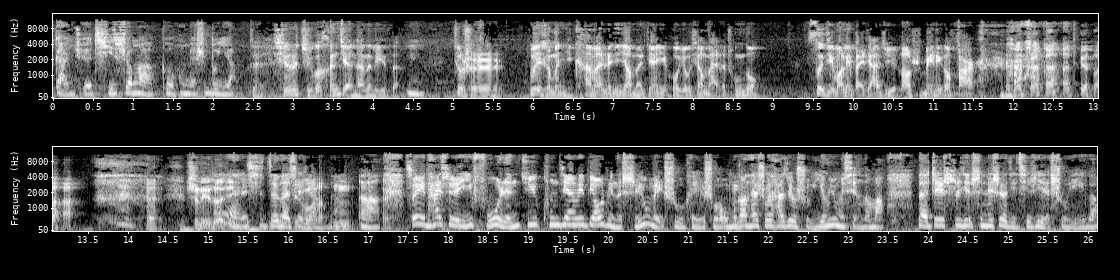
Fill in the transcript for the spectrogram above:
感觉提升啊，各方面是不一样。对，其实举个很简单的例子，嗯，就是。为什么你看完人家样板间以后有想买的冲动，自己往里摆家具，老是没那个范儿，对吧？室内设计嗯是真的是这样的，嗯啊，所以它是以服务人居空间为标准的实用美术，可以说我们刚才说它就属于应用型的嘛。那这世界室内设计其实也属于一个。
